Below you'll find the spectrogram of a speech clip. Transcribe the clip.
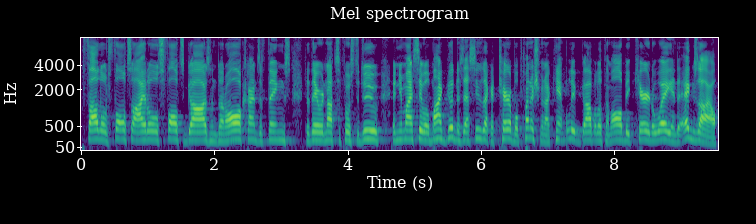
followed false idols, false gods, and done all kinds of things that they were not supposed to do. And you might say, well, my goodness, that seems like a terrible punishment. I can't believe God would let them all be carried carried away into exile.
